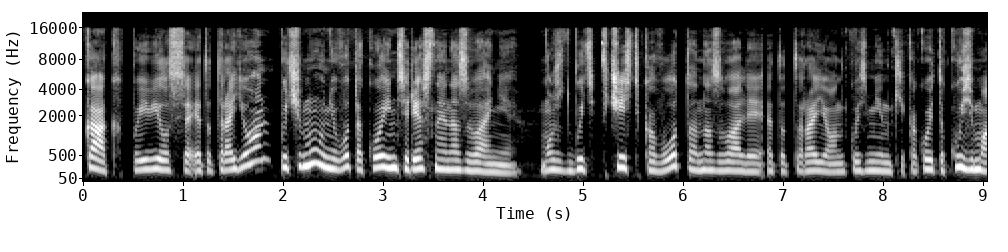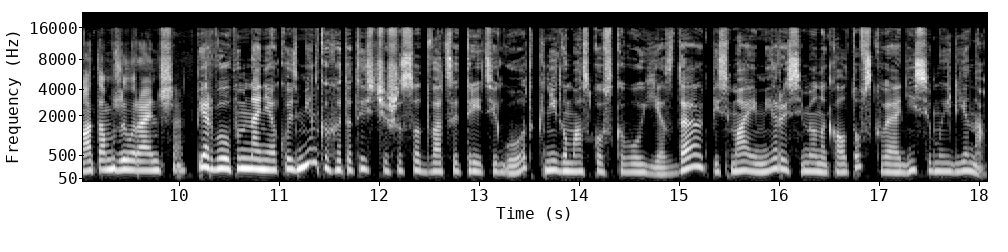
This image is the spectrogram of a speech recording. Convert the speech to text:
Как появился этот район? Почему у него такое интересное название? Может быть, в честь кого-то назвали этот район Кузьминки? Какой-то Кузьма там жил раньше? Первое упоминание о Кузьминках — это 1623 год, книга Московского уезда, письма и меры Семена Колтовского и Анисима Ильина.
